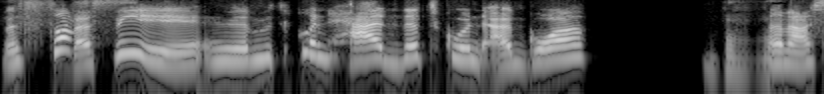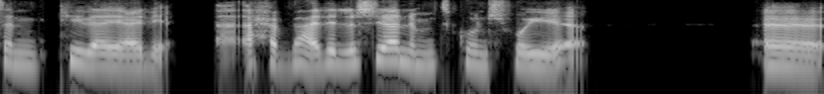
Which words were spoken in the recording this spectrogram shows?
بس صح بس- في لما تكون حادة تكون أقوى. بالضبط. أنا عشان كذا يعني أحب هذه الأشياء لما تكون شوية آه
